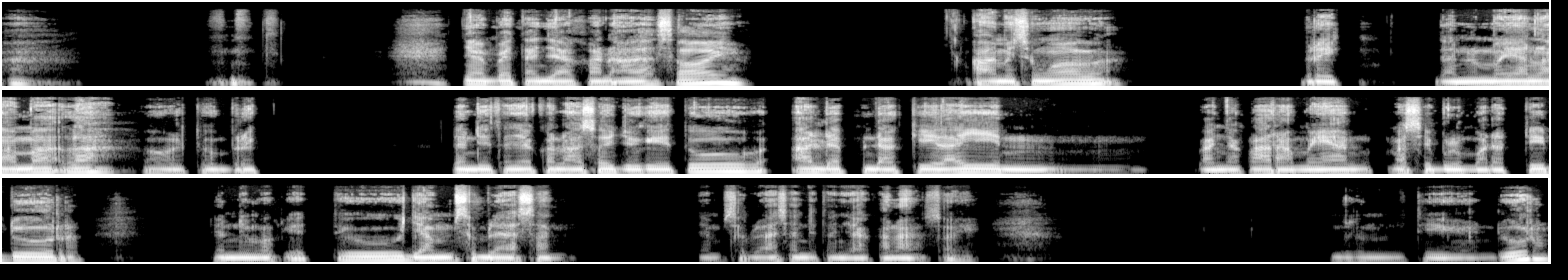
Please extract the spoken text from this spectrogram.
nyampe tanjakan Asoy kami semua break. Dan lumayan lama lah waktu break. Dan di tanjakan Asoy juga itu ada pendaki lain. Banyak lah ramean masih belum pada tidur. Dan waktu itu jam sebelasan. Jam sebelasan di tanjakan Asoy. Belum tidur.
